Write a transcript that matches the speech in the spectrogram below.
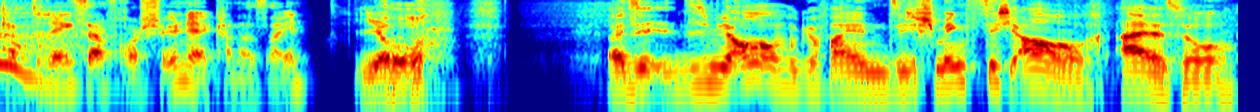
Ich glaube, du denkst an Frau Schönherr, kann das sein? Jo. Also, sie ist mir auch aufgefallen, sie schminkt sich auch. Also.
